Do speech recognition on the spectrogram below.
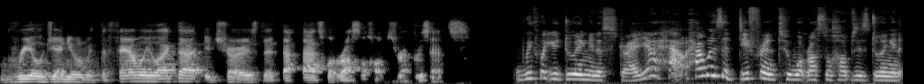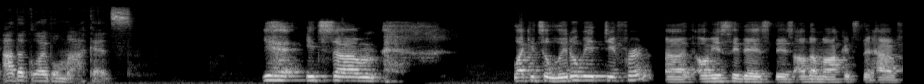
real genuine with the family like that, it shows that, that that's what Russell Hobbs represents with what you're doing in Australia, how, how is it different to what Russell Hobbs is doing in other global markets? Yeah, it's um like it's a little bit different. Uh, obviously, there's there's other markets that have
